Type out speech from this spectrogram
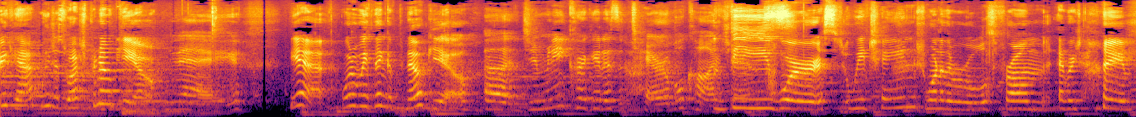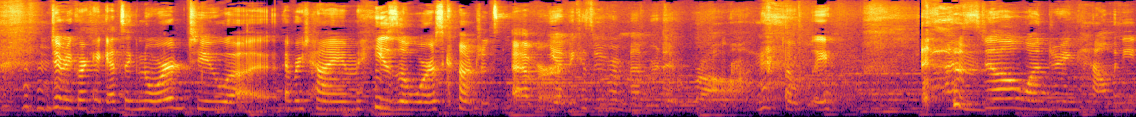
recap, we just watched Pinocchio. Yay. Yeah, what do we think of Pinocchio? Uh, Jiminy Cricket is a terrible conscience. The worst. We changed one of the rules from every time Jiminy Cricket gets ignored to uh, every time he's the worst conscience ever. Yeah, because we remembered it wrong. Totally. I'm still wondering how many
